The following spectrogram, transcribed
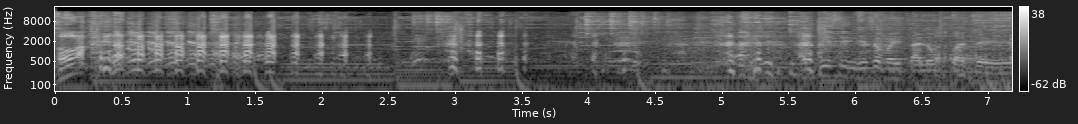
oh. At least hindi sa may talong pa din.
